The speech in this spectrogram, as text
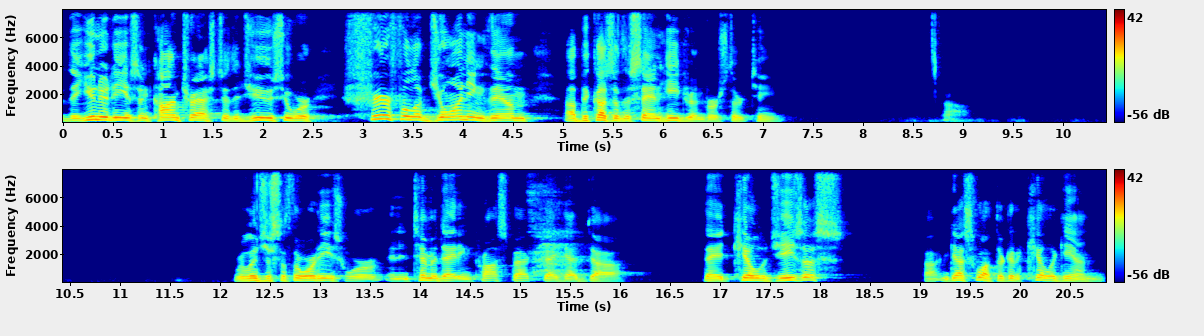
the unity is in contrast to the Jews who were fearful of joining them uh, because of the Sanhedrin, verse 13. Uh, religious authorities were an intimidating prospect. They had, they had killed Jesus. Uh, and guess what? They're going to kill again.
